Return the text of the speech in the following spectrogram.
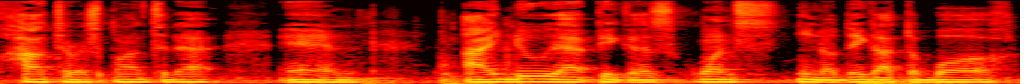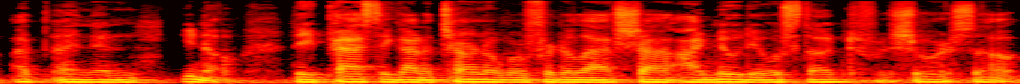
how to respond to that, and I knew that because once you know they got the ball and then you know they passed, they got a turnover for the last shot. I knew they were stunned for sure. So,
